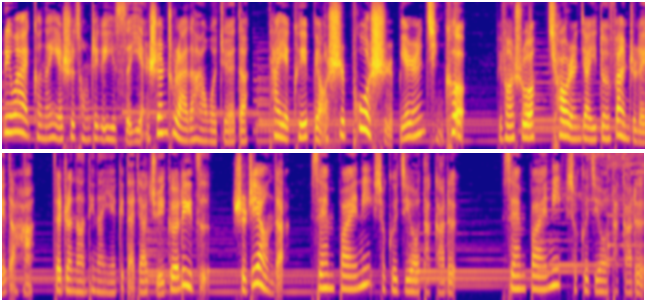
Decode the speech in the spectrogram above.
另外，可能也是从这个意思衍生出来的哈。我觉得它也可以表示迫使别人请客， 比方说敲人家一顿饭之类的哈。在这呢，缇娜也给大家举一个例子，是这样的：先輩に食事をたかる，先輩に食事をたかる，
